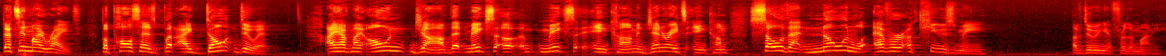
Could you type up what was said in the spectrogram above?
That's in my right. But Paul says, but I don't do it. I have my own job that makes, uh, makes income and generates income so that no one will ever accuse me of doing it for the money.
